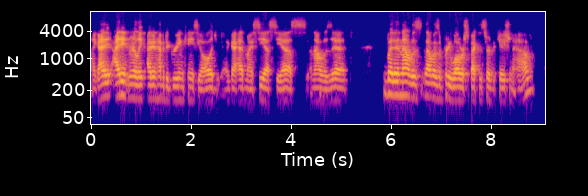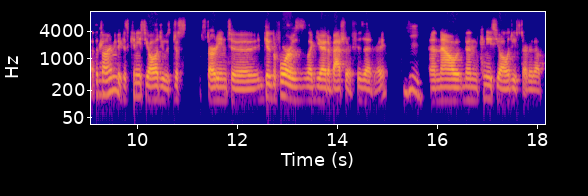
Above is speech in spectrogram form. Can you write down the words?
like I, I didn't really, I didn't have a degree in kinesiology. Like I had my CSCS, and that was it. But and that was that was a pretty well respected certification to have at the right. time because kinesiology was just starting to because before it was like you had a bachelor of phys ed, right? Mm-hmm. And now then kinesiology started up,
